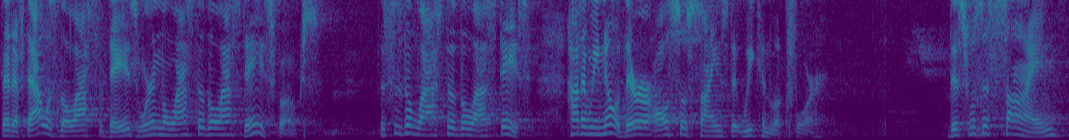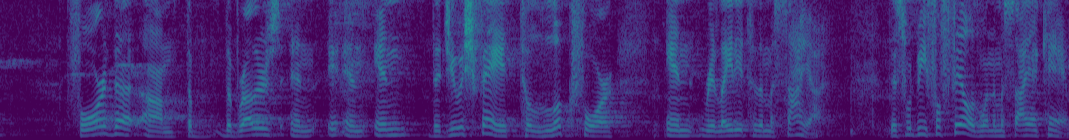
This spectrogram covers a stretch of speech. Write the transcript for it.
that if that was the last of days, we're in the last of the last days, folks. This is the last of the last days. How do we know? There are also signs that we can look for. This was a sign for the, um, the, the, brothers in, in, in the Jewish faith to look for in related to the Messiah. This would be fulfilled when the Messiah came.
